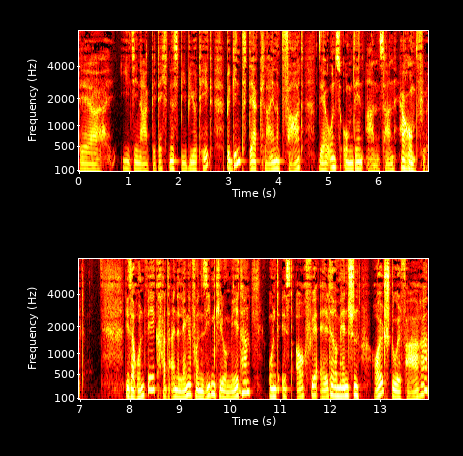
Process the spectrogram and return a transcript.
der Ijina Gedächtnisbibliothek beginnt der kleine Pfad, der uns um den Ansan herumführt. Dieser Rundweg hat eine Länge von sieben Kilometern und ist auch für ältere Menschen, Rollstuhlfahrer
